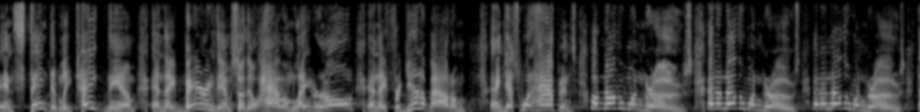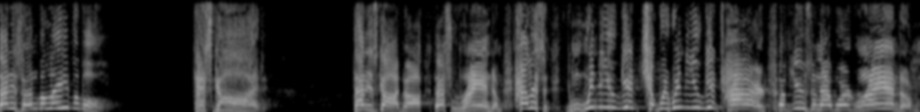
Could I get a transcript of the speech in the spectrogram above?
instinctively take them and they bury them so they'll have them later on and they forget about them. And guess what happens? Another one grows, and another one grows, and another one grows. That is unbelievable. That's God. That is God. No, that's random. How listen, when do you get when do you get tired of using that word random?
